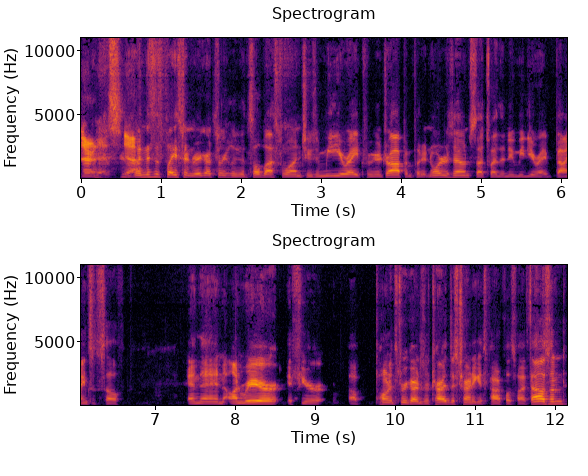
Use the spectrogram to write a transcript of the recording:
There it is. Yeah. When this is placed in rearguard circle, you can soul blast one, choose a meteorite from your drop, and put it in order zone. So that's why the new meteorite binds itself. And then on rear, if your opponent's rearguard is retired this turn, it gets power plus five thousand.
